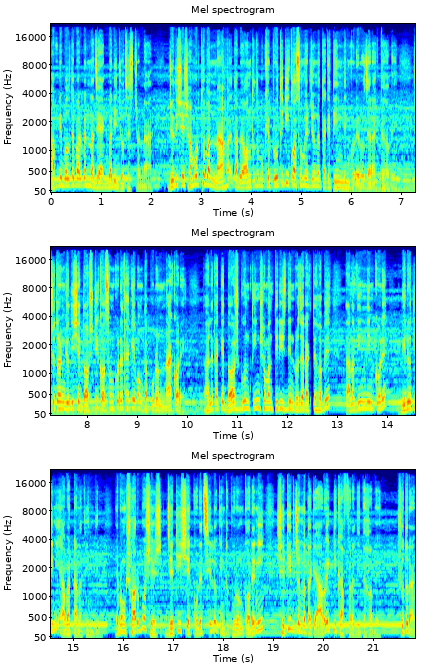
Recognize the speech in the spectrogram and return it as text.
আপনি বলতে পারবেন না যে একবারই যথেষ্ট না। যদি সে সামর্থ্যবান না হয়, তবে অন্ততপক্ষে প্রতিটি কসমের জন্য তাকে তিন দিন করে রোজা রাখতে হবে। সুতরাং যদি সে দশটি কসম করে থাকে এবং তা পূরণ না করে, তাহলে তাকে দশ গুণ তিন সমান তিরিশ দিন রোজা রাখতে হবে, টানা তিন দিন করে, বিরতি নিয়ে আবার টানা তিন দিন। এবং সর্বশেষ যেটি সে করেছিল কিন্তু পূরণ করেনি, সেটির জন্য তাকে আরও একটি কাফারা দিতে হবে। সুতরাং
